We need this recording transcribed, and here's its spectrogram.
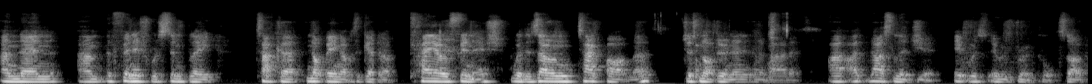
And then um, the finish was simply Taka not being able to get up. KO finish with his own tag partner, just not doing anything about it. I, I, that's legit. It was it was brutal. So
